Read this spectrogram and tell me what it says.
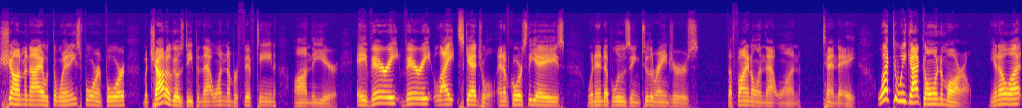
Sean Manaea with the win. He's four and four. Machado goes deep in that one, number fifteen on the year. A very, very light schedule, and of course the A's would end up losing to the Rangers. The final in that one, ten to eight. What do we got going tomorrow? You know what?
